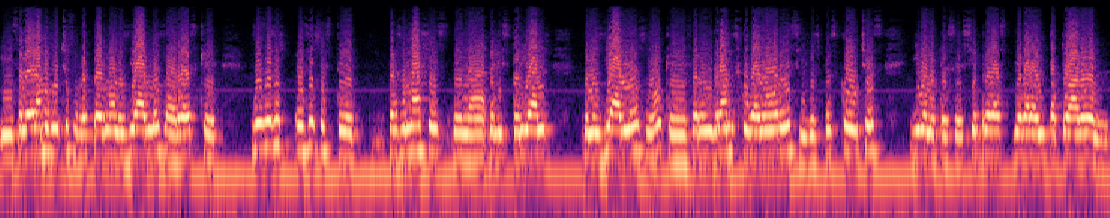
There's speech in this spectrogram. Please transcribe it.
y celebramos mucho su retorno a los Diablos, la verdad es que pues esos, esos este, personajes de la, del historial de los Diablos, ¿no? que fueron grandes jugadores y después coaches, y bueno, pues eh, siempre vas a llevar ahí tatuado el,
